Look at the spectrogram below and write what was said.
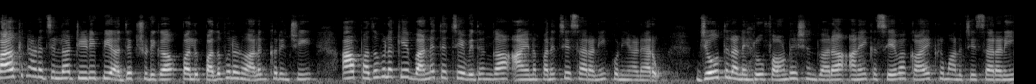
కాకినాడ జిల్లా టీడీపీ అధ్యక్షుడిగా పలు పదవులను అలంకరించి ఆ పదవులకే వన్నె తెచ్చే విధంగా ఆయన పనిచేశారని కొనియాడారు. జ్యోతుల నెహ్రూ ఫౌండేషన్ ద్వారా అనేక సేవా కార్యక్రమాలు చేశారని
